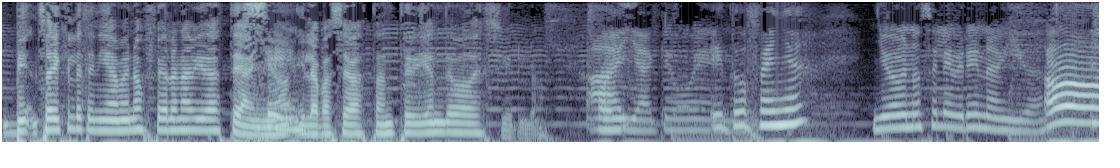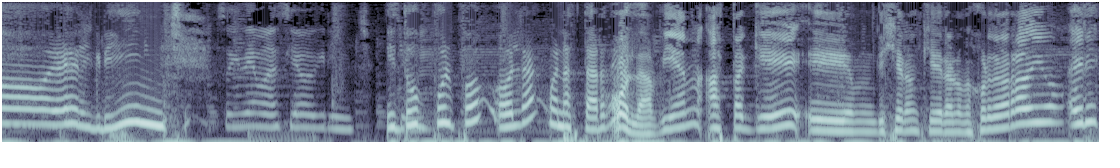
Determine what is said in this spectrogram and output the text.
Bien, ¿Sabes que le tenía menos fe a la Navidad este año? Sí. Y la pasé bastante bien, debo decirlo. Ay, ya, qué bueno. ¿Y tú, Feña? Yo no celebré Navidad. Oh, eres el Grinch. Soy demasiado grinch. ¿Y Sí. tú, Pulpo? Hola, buenas tardes. Hola, bien, hasta que eh, dijeron que era lo mejor de la radio, Eric.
